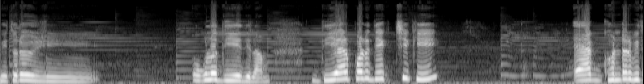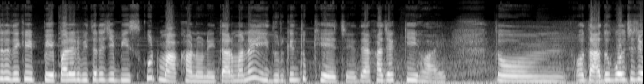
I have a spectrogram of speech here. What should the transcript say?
ভিতরে ওই ওগুলো দিয়ে দিলাম। দেওয়ার পরে দেখছি কি, এক ঘণ্টার ভিতরে দেখি ওই পেপারের ভিতরে যে বিস্কুট মাখানো নেই, তার মানে ইঁদুর কিন্তু খেয়েছে। দেখা যাক কি হয়। তো ও দাদু বলছে যে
